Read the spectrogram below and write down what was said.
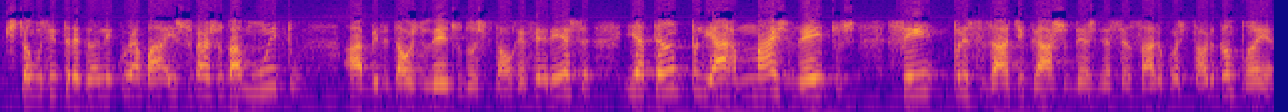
que estamos entregando em Cuiabá. Isso vai ajudar muito a habilitar os leitos do Hospital Referência e até ampliar mais leitos, sem precisar de gasto desnecessário com o Hospital de Campanha.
